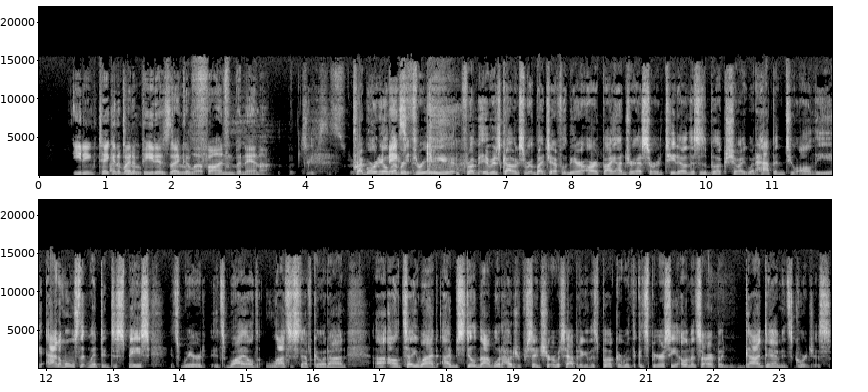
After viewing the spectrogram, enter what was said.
eating taking I a do, bite of Pete is like a fun banana. Jesus Primordial number it- three from Image Comics by Jeff Lemire, art by Andrea Sorrentino. This is a book showing what happened to all the animals that went into space. It's weird, it's wild, lots of stuff going on. Uh, I'll tell you what, I'm still not 100% sure what's happening in this book or what the conspiracy elements are, but goddamn, it's gorgeous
